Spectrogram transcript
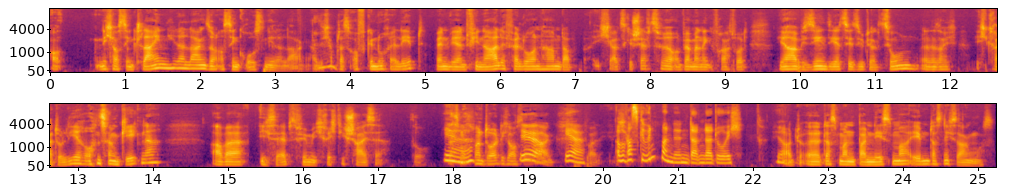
aus nicht aus den kleinen Niederlagen, sondern aus den großen Niederlagen. Also ich habe das oft genug erlebt, wenn wir ein Finale verloren haben, da ich als Geschäftsführer und wenn man dann gefragt wird, ja, wie sehen Sie jetzt die Situation? Dann sage ich, ich gratuliere unserem Gegner, aber ich selbst fühle mich richtig scheiße. So. Ja. Das muss man deutlich auch so ja. sagen. Ja. Aber was gewinnt man denn dann dadurch? Ja, äh, dass man beim nächsten Mal eben das nicht sagen muss.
